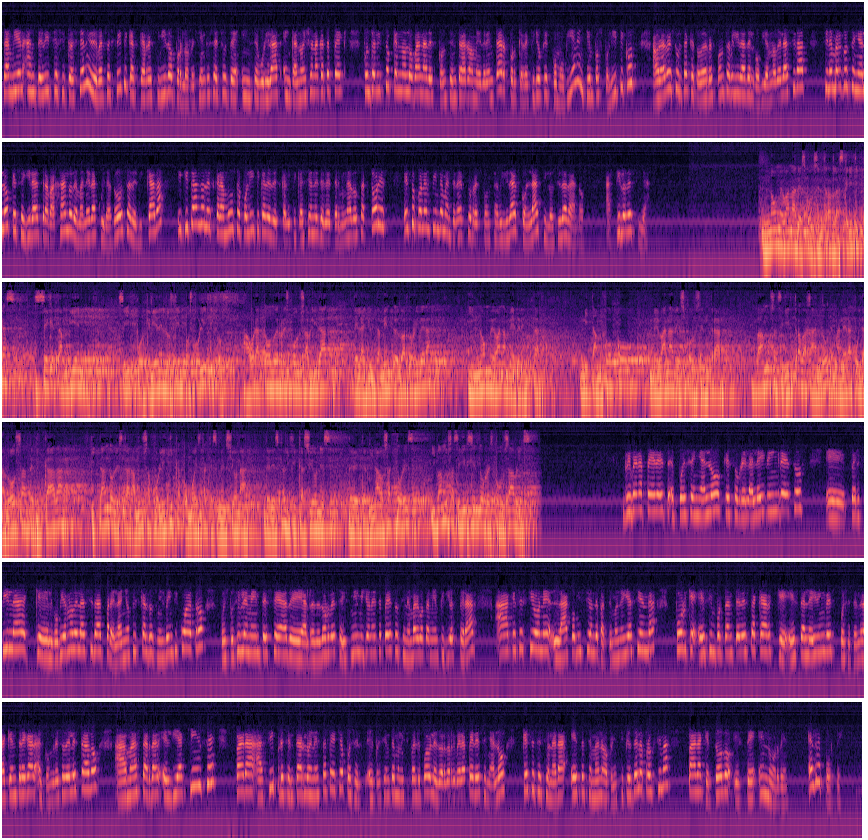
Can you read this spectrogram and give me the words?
También ante dicha situación y diversas críticas que ha recibido por los recientes hechos de inseguridad en Canoa y Xonacatepec, puntualizó que no lo van a desconcentrar o amedrentar porque refirió que como bien en tiempos políticos, ahora resulta que todo es responsabilidad del gobierno de la ciudad. Sin embargo, señaló que seguirá trabajando de manera cuidadosa, dedicada y quitando la escaramuza política de descalificaciones de determinados actores, esto con el fin de mantener su responsabilidad con las y los ciudadanos. Así lo decía. No me van a desconcentrar las críticas. Sé que también, sí, porque vienen los tiempos políticos. Ahora todo es responsabilidad del Ayuntamiento de Eduardo Rivera y no me van a amedrentar, ni tampoco me van a desconcentrar. Vamos a seguir trabajando de manera cuidadosa, dedicada, quitándole escaramuza política como esta que se menciona de descalificaciones de determinados actores y vamos a seguir siendo responsables. Rivera Pérez eh, pues señaló que sobre la ley de ingresos eh, perfila que el gobierno de la ciudad para el año fiscal 2024 pues posiblemente sea de alrededor de 6 mil millones de pesos, sin embargo también pidió esperar a que sesione la Comisión de Patrimonio y Hacienda porque es importante destacar que esta ley de ingresos pues se tendrá que entregar al Congreso del Estado a más tardar el día 15 para así presentarlo en esta fecha, pues el, el, presidente municipal de Puebla, Eduardo Rivera Pérez, señaló que se sesionará esta semana o a principios de la próxima para que todo esté en orden. El reporte.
